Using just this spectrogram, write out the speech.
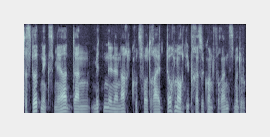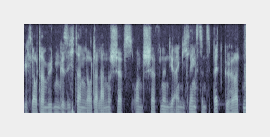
das wird nichts mehr. Dann mitten in der Nacht, kurz vor drei, doch noch die Pressekonferenz mit wirklich lauter müden Gesichtern, lauter Landeschefs und Chefinnen, die eigentlich längst ins Bett gehörten.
